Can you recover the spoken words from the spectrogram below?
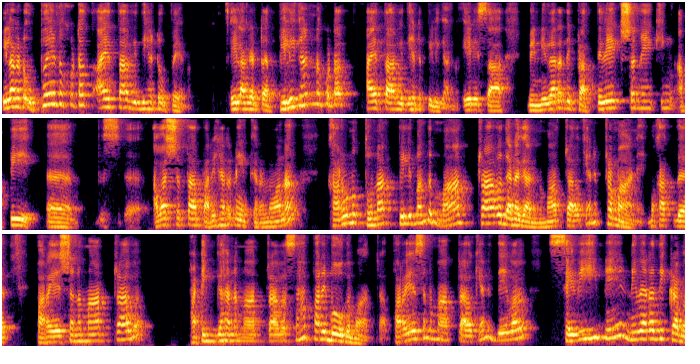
ඊළඟට උපයන කොටත් අයථා විදිහට උපයනවා. ඊළඟට පිළිගන්න කොටත් අයථා විදිහට පිළිගන්නවා. ඒ නිසා මේ නිවැරදි ප්‍රත්‍යවේක්ෂණයකින් අපි අවශ්‍යතා පරිහරණය කරනවා නම් කරුණු තුනක් පිළිබඳ මාත්‍රාව දැනගන්න. මාත්‍රාව කියන්නේ ප්‍රමාණය. මොකක්ද? පරේෂණ මාත්‍රාව, පටිඝහන මාත්‍රාව සහ පරිභෝග මාත්‍රාව. පරේෂණ මාත්‍රාව කියන්නේ දේවල් සෙවීමේ නිවැරදි ක්‍රම.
